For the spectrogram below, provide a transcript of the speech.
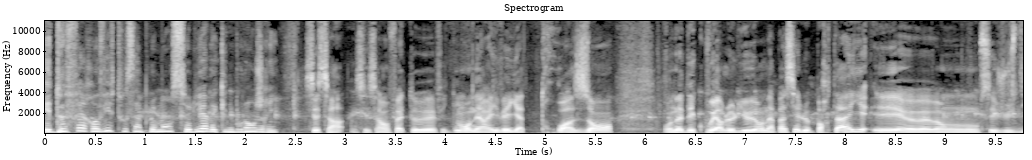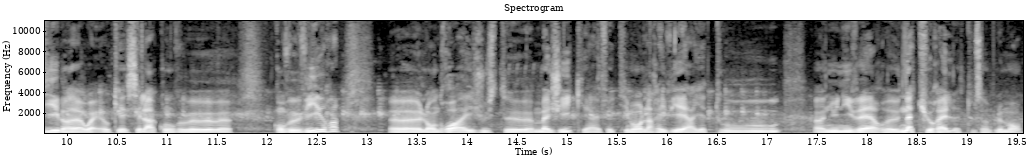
et de faire revivre tout simplement ce lieu avec une boulangerie. C'est ça, c'est ça. En fait, euh, effectivement, on est arrivé il y a trois ans. On a découvert le lieu, on a passé le portail et euh, on s'est juste dit, bah ouais, ok, c'est là qu'on veut euh, qu'on veut vivre. Euh, l'endroit est juste euh, magique. Il y a effectivement la rivière, il y a tout un univers euh, naturel, tout simplement.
